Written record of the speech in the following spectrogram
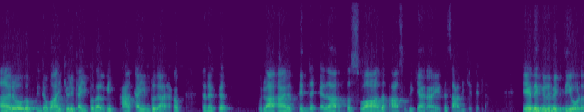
ആ രോഗം നിന്റെ വായിക്ക് ഒരു കയ്പ് നൽകി. ആ കയ്പ് കാരണം നിനക്ക് ഒരു ആഹാരത്തിന്റെ യഥാർത്ഥ സ്വാദ് ആസ്വദിക്കാനായിട്ട് സാധിക്കുന്നില്ല. ഏതെങ്കിലും വ്യക്തിയോട്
